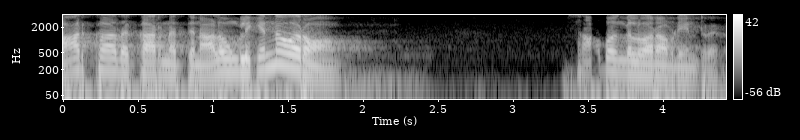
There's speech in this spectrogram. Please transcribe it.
பார்க்காத காரணத்தினால உங்களுக்கு என்ன வரும்? சாபங்கள் வரும் அப்படின்றார்.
